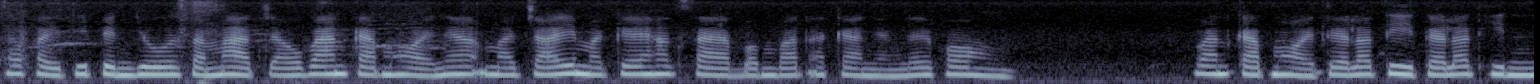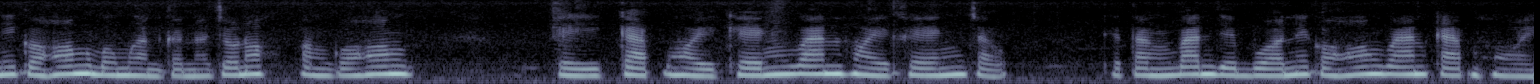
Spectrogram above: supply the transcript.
ถ้าใครที่เป็นอยู่สามารถจะเอาว่านกับหอยเนี่ยมาใช้มาแก้รักษาบำบัดอาการอย่างได้พ้องว่านกับหอยแต่ละตีแต่ละทินนี่ก็ห้องบ่เหมือนกันนะเจ้าเนาะฝั่งก็ห้องไอ้กับหอยแข็งว่านหอยแข็งเจ้าแต่ทางบ้านยายบัวนี่ก็ห้องว่านกับหอย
